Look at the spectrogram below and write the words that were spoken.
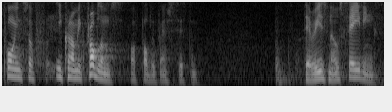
points of economic problems of public pension system. There is no savings.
